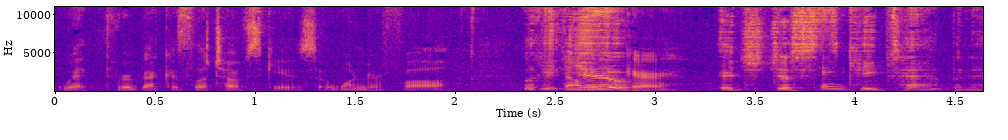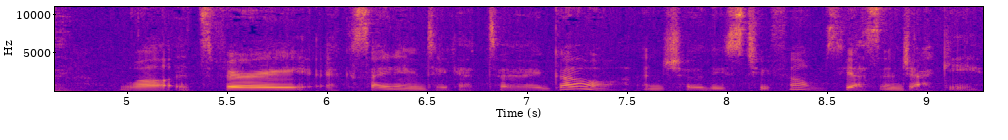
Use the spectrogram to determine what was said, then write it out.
with rebecca zlotowski who's a wonderful Look at filmmaker you. It just Thanks. keeps happening. well it's very exciting to get to go and show these two films yes and jackie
